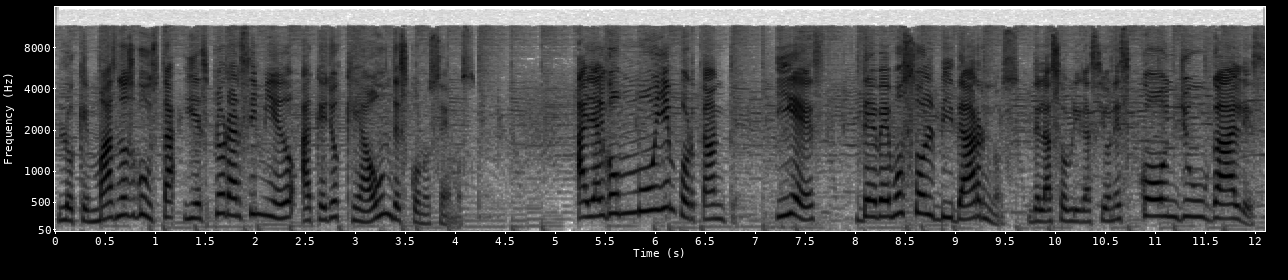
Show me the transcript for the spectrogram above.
lo que más nos gusta y explorar sin miedo aquello que aún desconocemos. Hay algo muy importante y es debemos olvidarnos de las obligaciones conyugales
